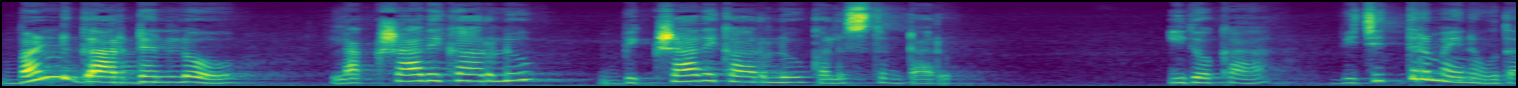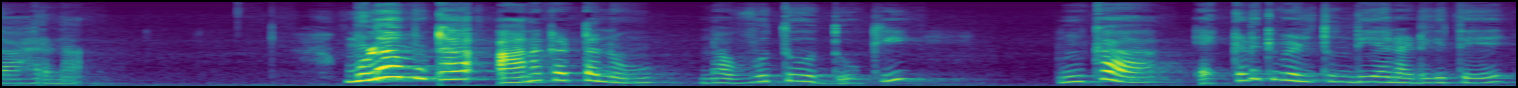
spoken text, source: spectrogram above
బండ్ గార్డెన్లో లక్షాధికారులు భిక్షాధికారులు కలుస్తుంటారు. ఇదొక విచిత్రమైన ఉదాహరణ. ముళాముఠ ఆనకట్టను నవ్వుతూ దూకి ఇంకా ఎక్కడికి వెళ్తుంది? అని అడిగితే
